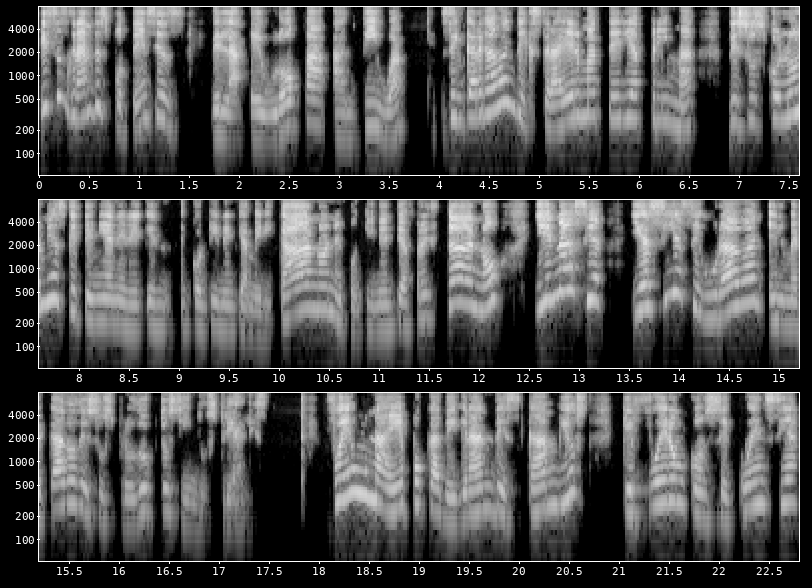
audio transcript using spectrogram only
esas grandes potencias de la Europa antigua se encargaban de extraer materia prima de sus colonias que tenían en el, continente americano, en el continente africano y en Asia, y así aseguraban el mercado de sus productos industriales. Fue una época de grandes cambios que fueron consecuencia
